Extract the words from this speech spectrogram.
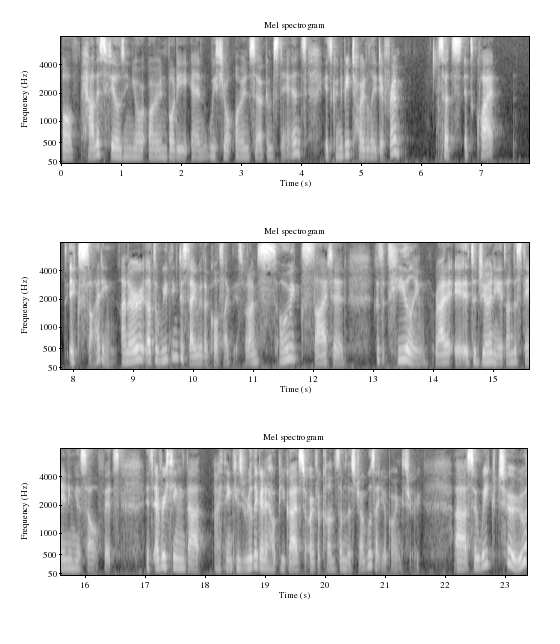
of how this feels in your own body and with your own circumstance is going to be totally different. So it's it's quite exciting. I know that's a weird thing to say with a course like this, but I'm so excited because it's healing, right? it's a journey. It's understanding yourself. It's it's everything that I think is really going to help you guys to overcome some of the struggles that you're going through. Uh, so, week two,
